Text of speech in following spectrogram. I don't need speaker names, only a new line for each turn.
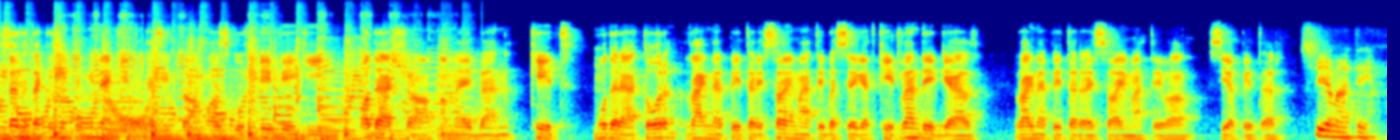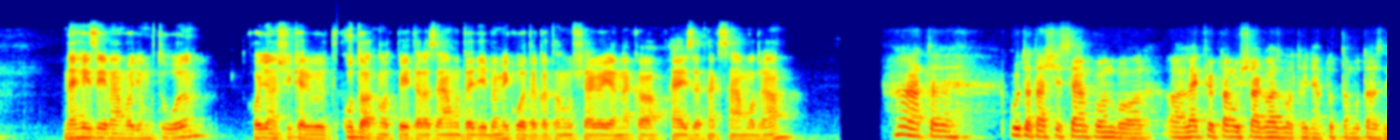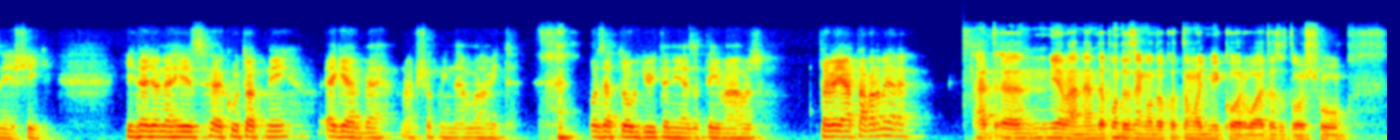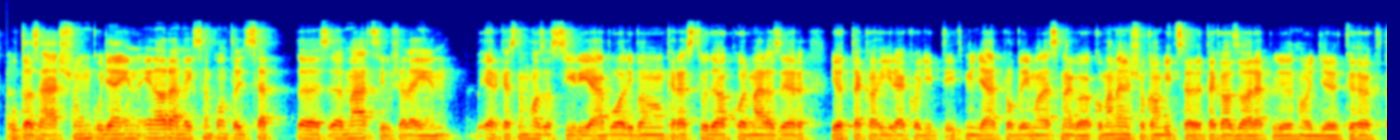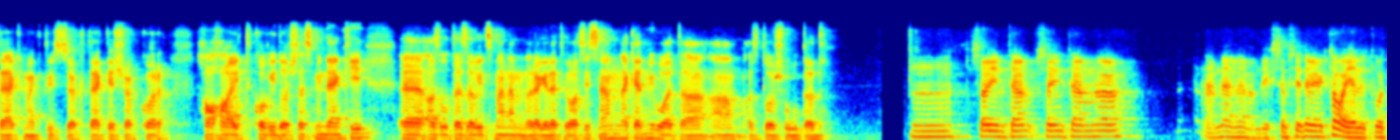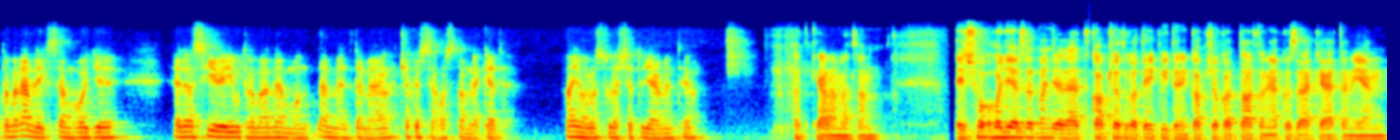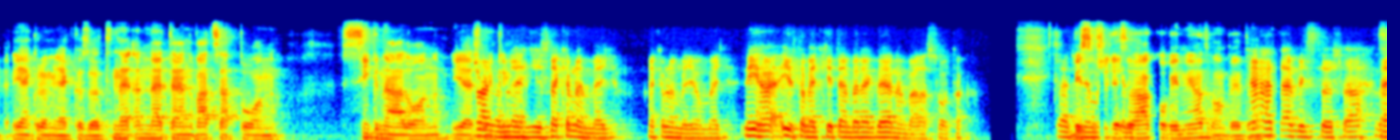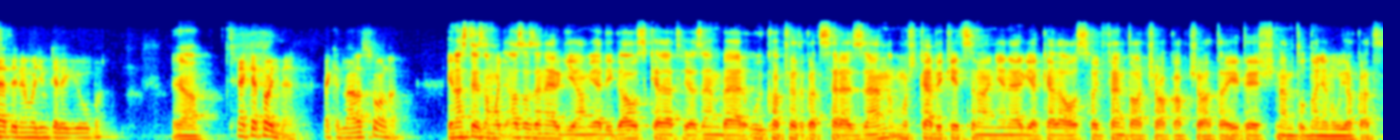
Szeretettel köszöntünk mindenkit, ez itt a Mazgó PPG adása, amelyben két moderátor, Wagner Péter és Szai Máté beszélget két vendéggel, Wagner Péterrel és Szai Mátéval. Szia Péter!
Szia Máté!
Nehéz éven vagyunk túl. Hogyan sikerült kutatnod Péter az elmúlt egy évben? Mik voltak a tanulságai ennek a helyzetnek számodra?
Hát kutatási szempontból a legfőbb tanulsága az volt, hogy nem tudtam utazni, és így, így nagyon nehéz kutatni. Egerbe nem sok minden valamit hozzá tudok gyűjteni ez a témához. Te jártál valami erre?
Hát nyilván nem, de pont ezen gondolkodtam, hogy mikor volt az utolsó utazásunk. Ugye én, én arra emlékszem pont, hogy szep, március elején érkeztem haza Szíriából, Libanon keresztül, de akkor már azért jöttek a hírek, hogy itt, itt mindjárt probléma lesz, meg akkor már nagyon sokan viccelődtek azzal a repülőn, hogy köhögtek, meg tüsszögtek, és akkor ha hajt, covidos lesz mindenki. Azóta ez a vicc már nem öregedett azt hiszem. Neked mi volt a, a, az utolsó utad?
Mm, szerintem, szerintem nem, nem, nem emlékszem. Szerintem még tavaly előtt voltam, mert emlékszem, hogy erre a szíriai útra már nem, nem mentem el, csak összehoztam neked. Nagyon rosszul esett, hogy elmentél.
Hát kellemetlen. És hogy érzed, mennyire lehet kapcsolatokat építeni, kapcsolatokat tartani a közel-keleten ilyen, ilyen körülmények között? Neten, Whatsappon, szignálon, ilyesmi?
Nagyon nehéz, nekem nem megy. Nekem nem nagyon megy. Néha írtam egy-két embernek, de nem válaszoltak.
Lehet, biztos, hogy, hogy ez a Covid miatt van, Péter?
Hát nem biztos. Lehet, hogy nem vagyunk elég jóban.
Ja.
Neked hogy ment? Neked válaszolnak?
Én azt érzem, hogy az az energia, ami eddig ahhoz kellett, hogy az ember új kapcsolatokat szerezzen, most kb. kétszer annyi energia kell ahhoz, hogy fenntartsa a kapcsolatait, és nem tud nagyon újakat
